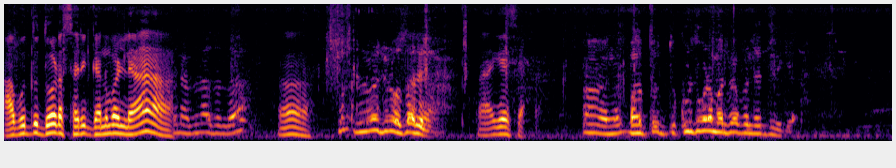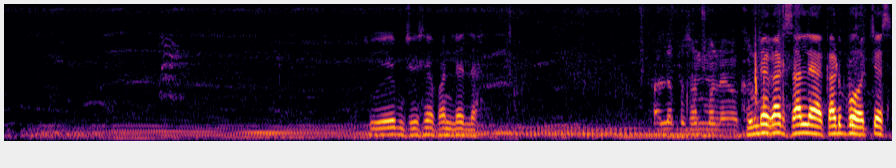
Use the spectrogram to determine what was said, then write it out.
ఆ? బుద్ధు దూడ సరిగ్గా కనబడలే. కానీ ఎంత అవుతుందా ఆ, చూడు, నువ్వే చూడు ఒకసారి. తాగేసా. ఆ, ఇంకా మన తు- తు- కుర్తి కూడా మర్చిపోయి పని లేదు దీనికి. ఏం చూసే పని లేదులే. ఉండే కాడ సర్లే కడుపు వచ్చేసి.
